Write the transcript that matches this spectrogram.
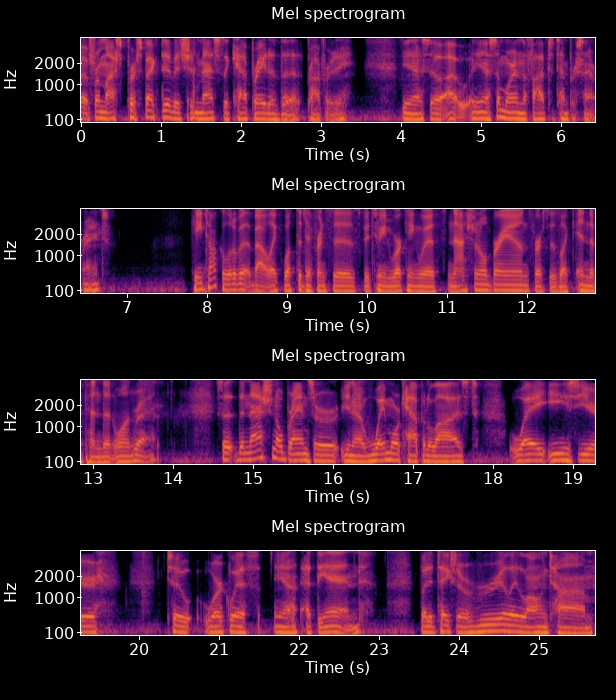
uh, from my perspective, it should match the cap rate of the property. You know, so I you know somewhere in the five to ten percent range. Can you talk a little bit about like what the difference is between working with national brands versus like independent ones? Right. So the national brands are, you know, way more capitalized, way easier to work with, you know, at the end. But it takes a really long time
